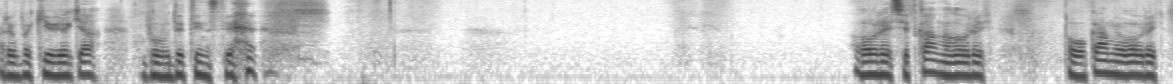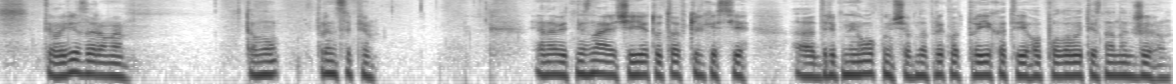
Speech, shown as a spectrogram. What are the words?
рибаків, як я був в дитинстві. Ловлять сітками, ловлять пауками, ловлять телевізорами. Тому, в принципі, я навіть не знаю, чи є тут в кількості е, дрібний окунь, щоб, наприклад, приїхати його половити з наноджигом.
